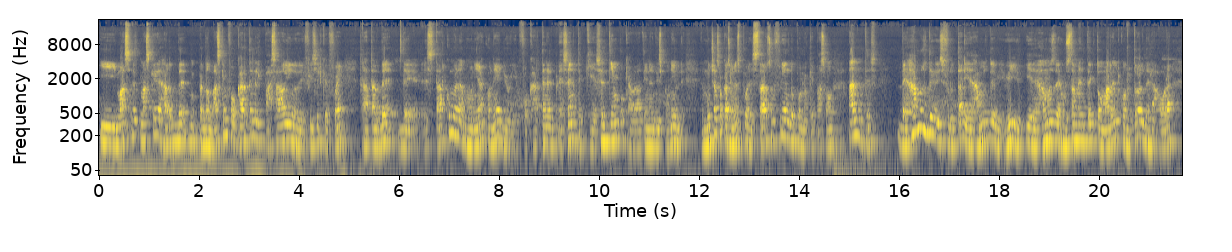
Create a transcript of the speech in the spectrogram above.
y más, más que dejar de, perdón, más que enfocarte en el pasado y en lo difícil que fue, tratar de, de, estar como en armonía con ello y enfocarte en el presente, que es el tiempo que ahora tienes disponible. En muchas ocasiones por estar sufriendo por lo que pasó antes, dejamos de disfrutar y dejamos de vivir y dejamos de justamente tomar el control de la hora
